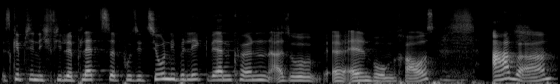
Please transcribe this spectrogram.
Es gibt hier nicht viele Plätze, Positionen, die belegt werden können, also äh, Ellenbogen raus. Aber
